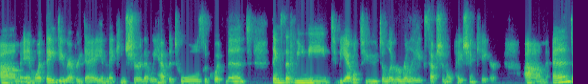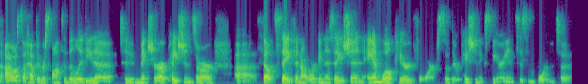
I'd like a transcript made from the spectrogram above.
um, in what they do every day, and making sure that we have the tools, equipment, things that we need to be able to deliver really exceptional patient care. Um, and I also have the responsibility to, to make sure our patients are uh, felt safe in our organization and well cared for. So their patient experience is important to,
